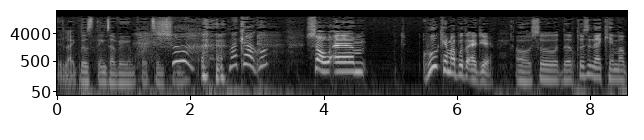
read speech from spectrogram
like those things are very important. Sure. Matlago. So, um, who came up with the idea? Oh, so the person that came up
